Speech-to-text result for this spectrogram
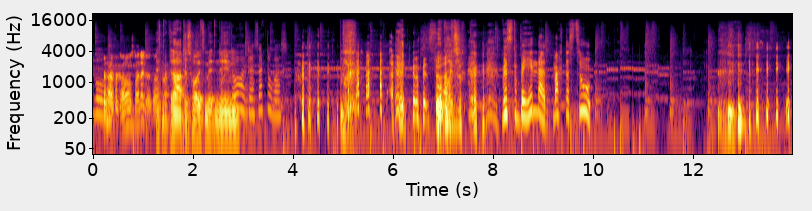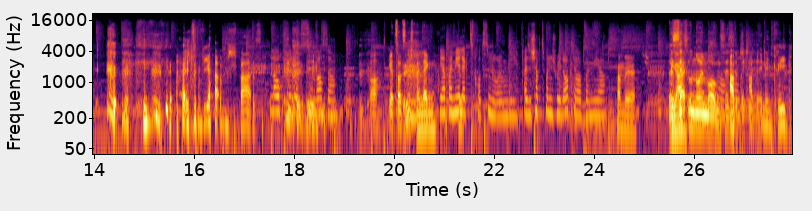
Wo? Bin einfach geradeaus weitergegangen. Erstmal gratis Holz mitnehmen. So, da sag doch was. Du bist Oh so Gott. ein- Bist du behindert? Mach das zu! also, wir haben Spaß. Lauch führt uns zum Wasser. Oh, jetzt soll es nicht mehr lenken. Ja, bei mir leckt's trotzdem noch irgendwie. Also ich habe zwar nicht reloggt, aber bei mir. Haben wir Es ist Egal. 6 Uhr 9 morgens. Das heißt, ab, es ab in den Krieg.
